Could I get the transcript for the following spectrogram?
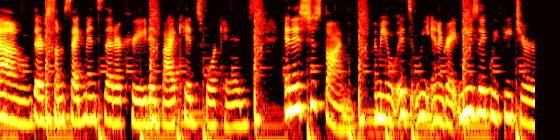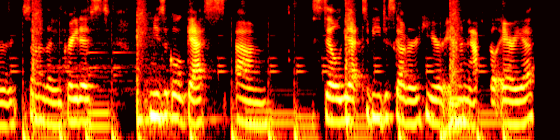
Um, there's some segments that are created by kids for kids, and it's just fun. I mean, it's we integrate music. We feature some of the greatest musical guests um, still yet to be discovered here in the Nashville area,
